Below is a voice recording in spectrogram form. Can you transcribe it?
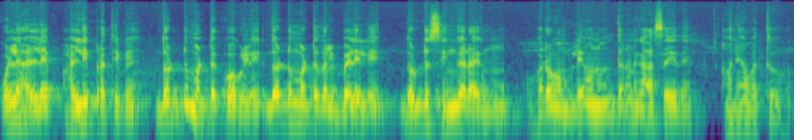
ಒಳ್ಳೆ ಹಳ್ಳಿ ಹಳ್ಳಿ ಪ್ರತಿಭೆ, ದೊಡ್ಡ ಮಟ್ಟಕ್ಕೆ ಹೋಗಲಿ, ದೊಡ್ಡ ಮಟ್ಟದಲ್ಲಿ ಬೆಳೀಲಿ, ದೊಡ್ಡ ಸಿಂಗರ್ ಆಗಿ ಮು- ಹೊರಹೊಮ್ಮಲಿ ಅವನು ಅಂತ ನನಗೆ ಆಸೆ ಇದೆ. ಅವನು ಯಾವತ್ತು,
